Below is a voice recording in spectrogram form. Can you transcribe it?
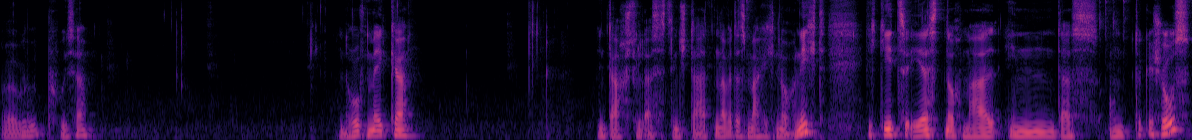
äh, wo ist er? Den Rufmaker den Dachstuhlassistent starten, aber das mache ich noch nicht. Ich gehe zuerst nochmal in das Untergeschoss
